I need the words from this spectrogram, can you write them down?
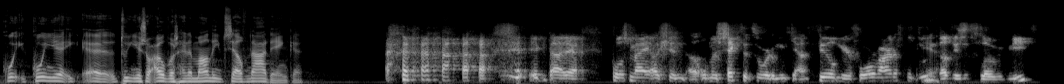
Kon, kon je, uh, toen je zo oud was, helemaal niet zelf nadenken? ik, nou ja, volgens mij, als je, om een secte te worden, moet je aan veel meer voorwaarden voldoen. Ja. Dat is het geloof ik niet.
